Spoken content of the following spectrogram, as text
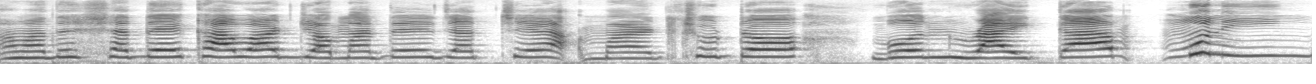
আমাদের সাথে খাবার জমাতে যাচ্ছে আমার ছোট বোন রাইকা মুনি।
